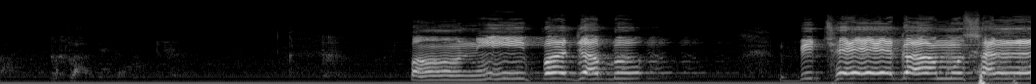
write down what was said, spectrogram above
का। मतलब हूँ। पानी पर जब बिछेगा मुसल्ला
